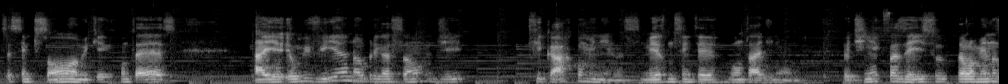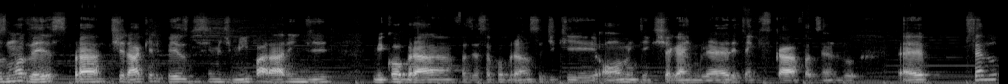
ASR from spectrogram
você sempre some, o que, que acontece? Aí eu me via na obrigação de ficar com meninas, mesmo sem ter vontade nenhuma. Eu tinha que fazer isso pelo menos uma vez para tirar aquele peso de cima de mim pararem de me cobrar, fazer essa cobrança de que homem tem que chegar em mulher e tem que ficar fazendo. É, sendo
